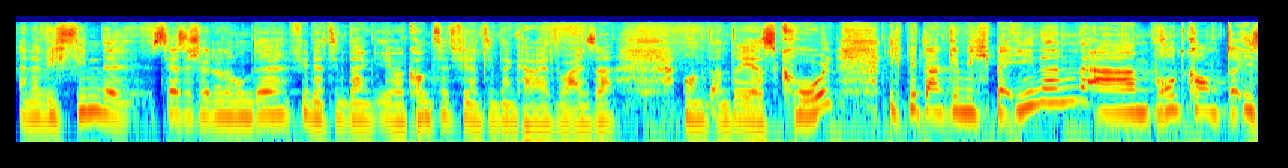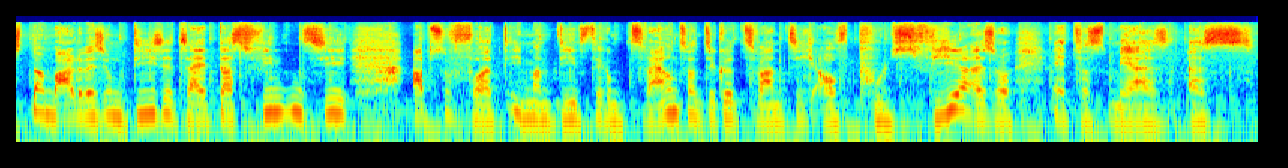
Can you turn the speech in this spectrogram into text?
einer, wie ich finde, sehr, sehr schönen Runde. Vielen herzlichen Dank, Eva Konzett, vielen herzlichen Dank, Harald Walser und Andreas Kohl. Ich bedanke mich bei Ihnen. Ähm, Brundkonto ist normalerweise um diese Zeit. Das finden Sie ab sofort immer am Dienstag um 22.20 Uhr auf Puls 4, also etwas mehr als, als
